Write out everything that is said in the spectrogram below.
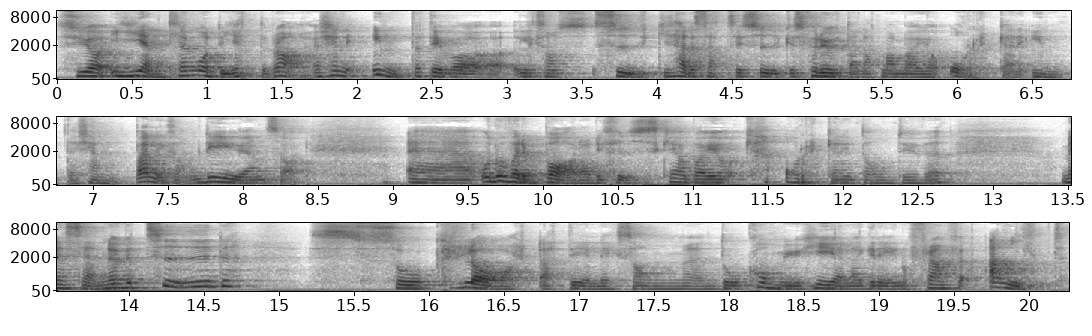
Så jag egentligen mådde jättebra. Jag kände inte att det var liksom psykiskt, hade satt sig psykiskt förutom att man bara, jag orkar inte kämpa liksom. Det är ju en sak. Eh, och då var det bara det fysiska. Jag bara, jag orkar inte ha ont i huvudet. Men sen över tid så klart att det liksom, då kommer ju hela grejen och framför allt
